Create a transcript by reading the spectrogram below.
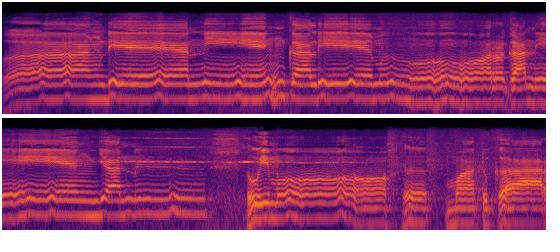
Pangdening kalimur kaning jane wimo matukar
